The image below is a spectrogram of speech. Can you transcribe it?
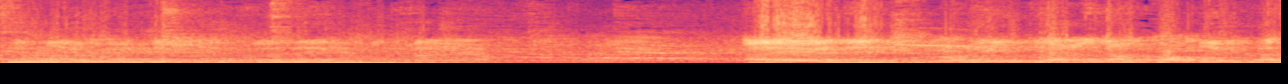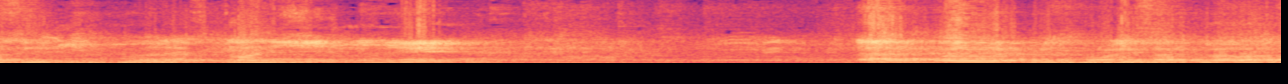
Seria o que eu Allez tu me réitères, il est encore bien placé. Tu peux gagner, René. Un point de plus pour les Angolais.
